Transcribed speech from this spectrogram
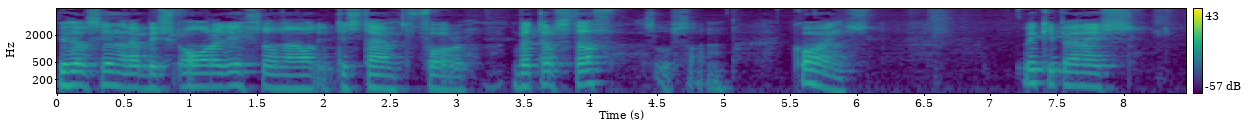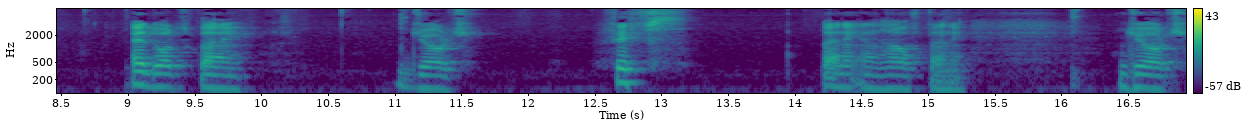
You have seen rubbish already so now it is time for better stuff. So some coins. Vicky pennies Edwards penny. George fifth penny and half penny. George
